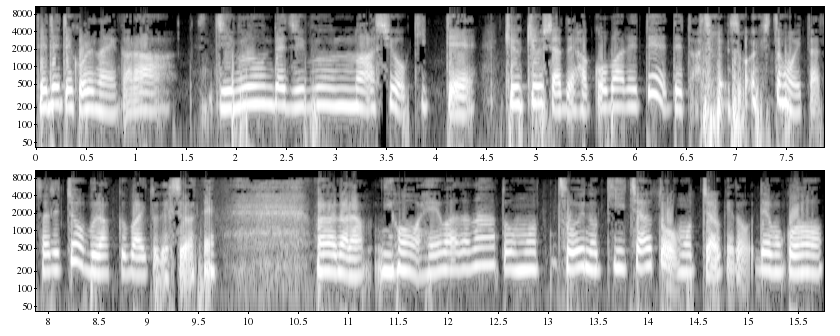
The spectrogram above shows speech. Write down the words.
で、出てこれないから、自分で自分の足を切って、救急車で運ばれて出た。そういう人もいた。それ超ブラックバイトですよね。まあだから、日本は平和だなと思う、そういうの聞いちゃうと思っちゃうけど、でもこの、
